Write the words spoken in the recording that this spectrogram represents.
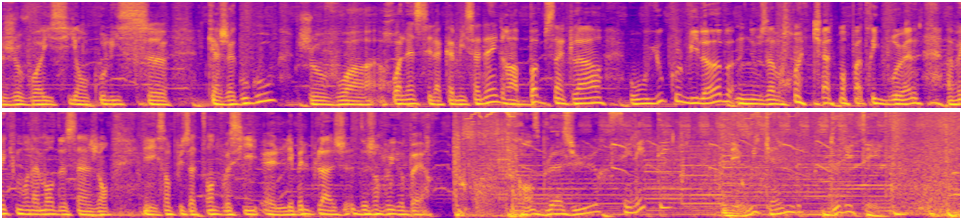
je vois ici en coulisses Kajagougou, je vois Juanes et la Camisa Negra, Bob Sinclair ou You Could Be Love. Nous avons également Patrick Bruel avec mon amant de Saint-Jean. Et sans plus attendre, voici euh, les belles plages de Jean-Louis Aubert. France Bleu Azur, c'est l'été. Les week-ends de l'été.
